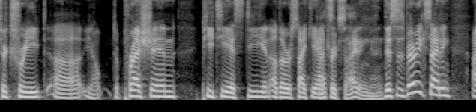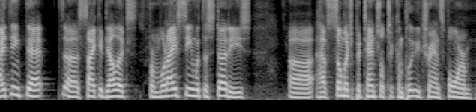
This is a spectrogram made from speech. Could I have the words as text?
to treat uh, you know depression, PTSD, and other psychiatric. That's exciting, man. this is very exciting. I think that uh, psychedelics, from what I've seen with the studies, uh, have so much potential to completely transform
